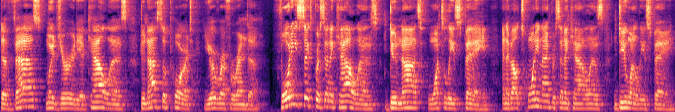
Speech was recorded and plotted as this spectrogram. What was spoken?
The vast majority of Catalans do not support your referendum. 46% of Catalans do not want to leave Spain, and about 29% of Catalans do want to leave Spain.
